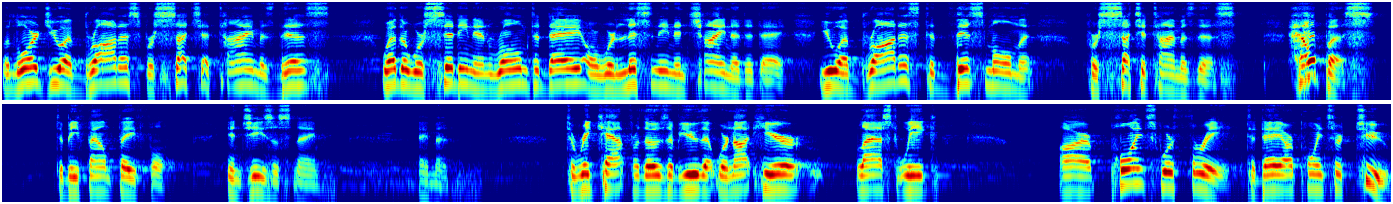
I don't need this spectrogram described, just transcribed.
But Lord, you have brought us for such a time as this whether we're sitting in Rome today or we're listening in China today. You have brought us to this moment for such a time as this. Help us to be found faithful. In Jesus' name, amen. To recap, for those of you that were not here last week, our points were three. Today, our points are two.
